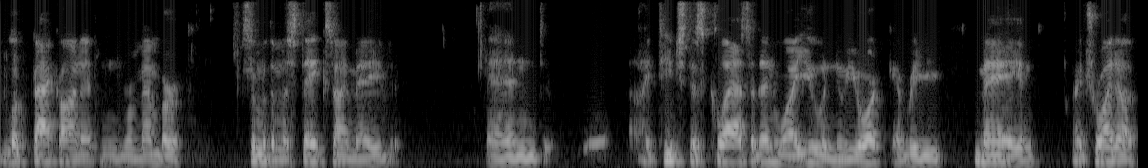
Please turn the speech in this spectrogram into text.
look back on it and remember some of the mistakes I made. And I teach this class at NYU in New York every May, and I try to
